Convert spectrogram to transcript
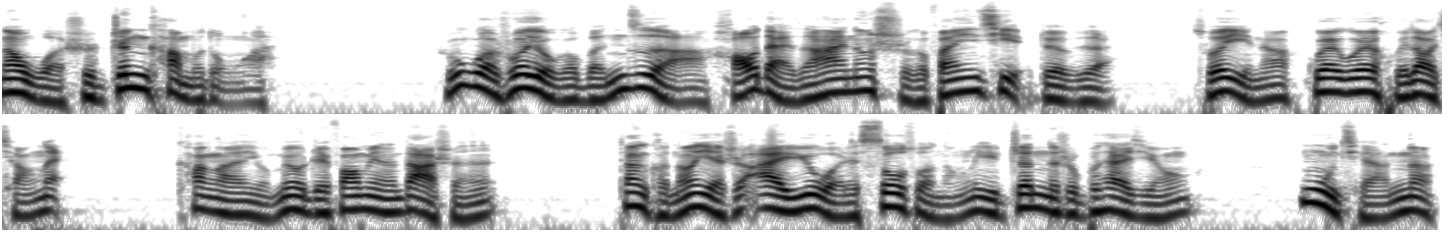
那我是真看不懂啊。如果说有个文字啊，好歹咱还能使个翻译器，对不对？所以呢，乖乖回到墙内，看看有没有这方面的大神。但可能也是碍于我这搜索能力真的是不太行，目前呢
